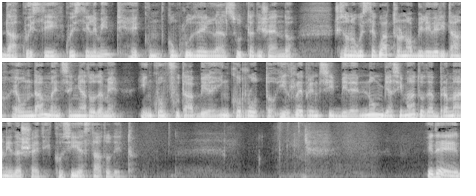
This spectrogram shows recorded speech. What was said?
dà questi, questi elementi e conclude il sutta dicendo ci sono queste quattro nobili verità, è un Dhamma insegnato da me, inconfutabile, incorrotto, irreprensibile, non biasimato da Brahmani e da Sheti, così è stato detto. Ed è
